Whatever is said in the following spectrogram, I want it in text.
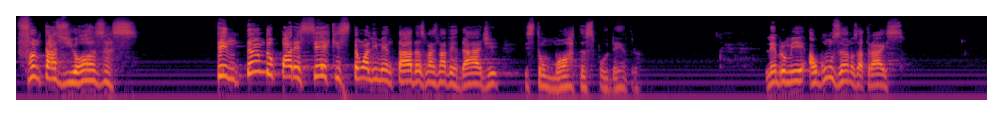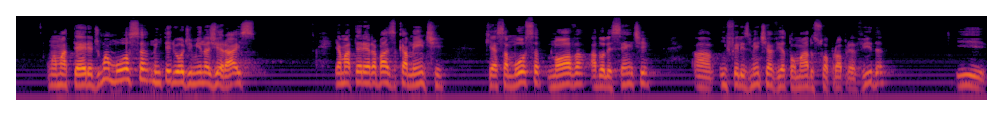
fantasiosas, tentando parecer que estão alimentadas, mas na verdade estão mortas por dentro. Lembro-me, alguns anos atrás, uma matéria de uma moça no interior de Minas Gerais, e a matéria era basicamente que essa moça, nova, adolescente, ah, infelizmente havia tomado sua própria vida, e,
